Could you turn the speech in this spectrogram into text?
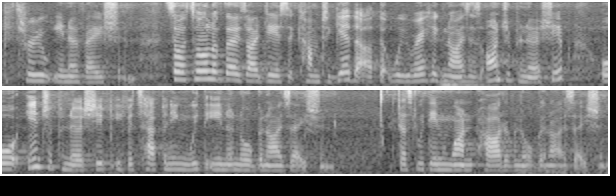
through innovation. So it's all of those ideas that come together that we recognise as entrepreneurship or intrapreneurship if it's happening within an organisation, just within one part of an organisation.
